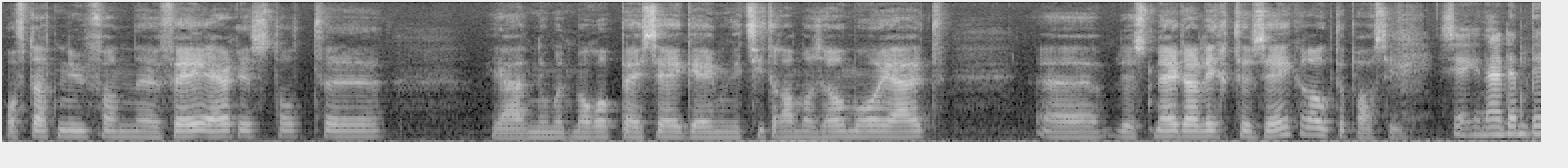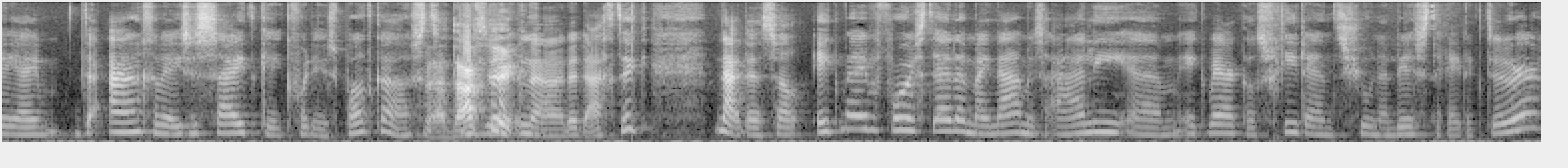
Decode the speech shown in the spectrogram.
Of dat nu van VR is tot, ja, noem het maar op, PC-gaming. Het ziet er allemaal zo mooi uit. Eh, dus nee, daar ligt eh, zeker ook de passie. Zeg, nou, dan ben jij de aangewezen sidekick voor deze podcast. Dat dacht Dus, ik. Nou, dat dacht ik. Nou, dan zal ik me even voorstellen. Mijn naam is Ali. Ehm, ik werk als freelance journalist, redacteur.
